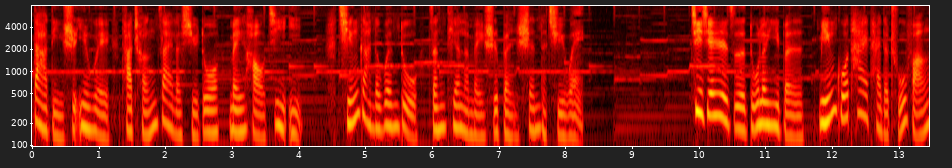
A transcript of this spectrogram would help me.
大抵是因为它承载了许多美好记忆，情感的温度增添了美食本身的趣味。近些日子读了一本《民国太太的厨房》，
